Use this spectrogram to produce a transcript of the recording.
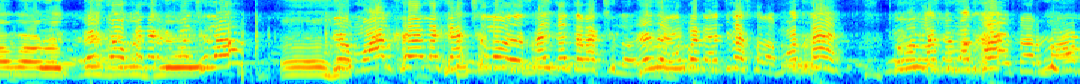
আমার হচ্ছে দুটো খেয়ে না খেয়েছিল সাইকেল চালাচ্ছিল। এই যে এবার জিজ্ঞাসা করা মদ খায়? তোমার কাছে মদ খায়? তার বাপ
